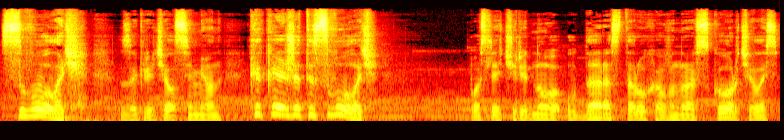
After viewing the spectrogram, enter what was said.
«Сволочь!» – закричал Семен. «Какая же ты сволочь!» После очередного удара старуха вновь скорчилась,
